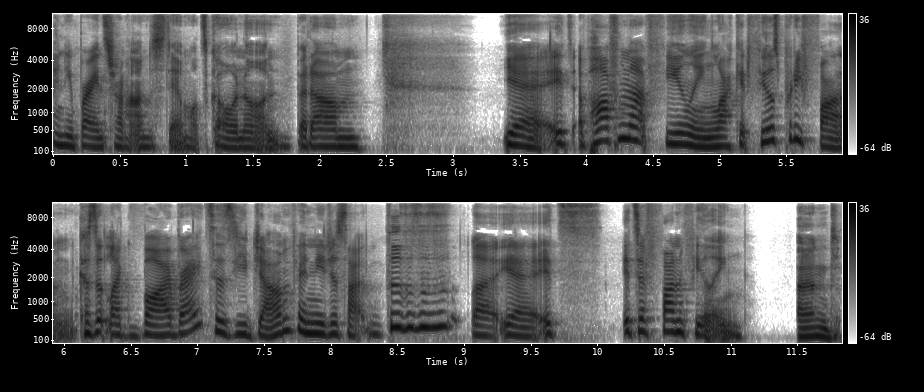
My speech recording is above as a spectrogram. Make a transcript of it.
and your brain's trying to understand what's going on. But um, yeah, it apart from that feeling, like it feels pretty fun because it like vibrates as you jump, and you're just like, like yeah, it's it's a fun feeling, And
